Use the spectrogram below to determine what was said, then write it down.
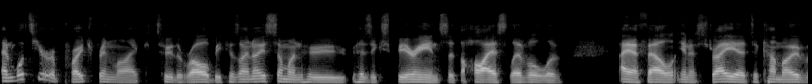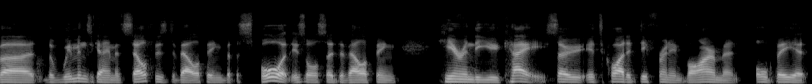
And what's your approach been like to the role? Because I know someone who has experienced at the highest level of AFL in Australia to come over. The women's game itself is developing, but the sport is also developing here in the UK. So it's quite a different environment, albeit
